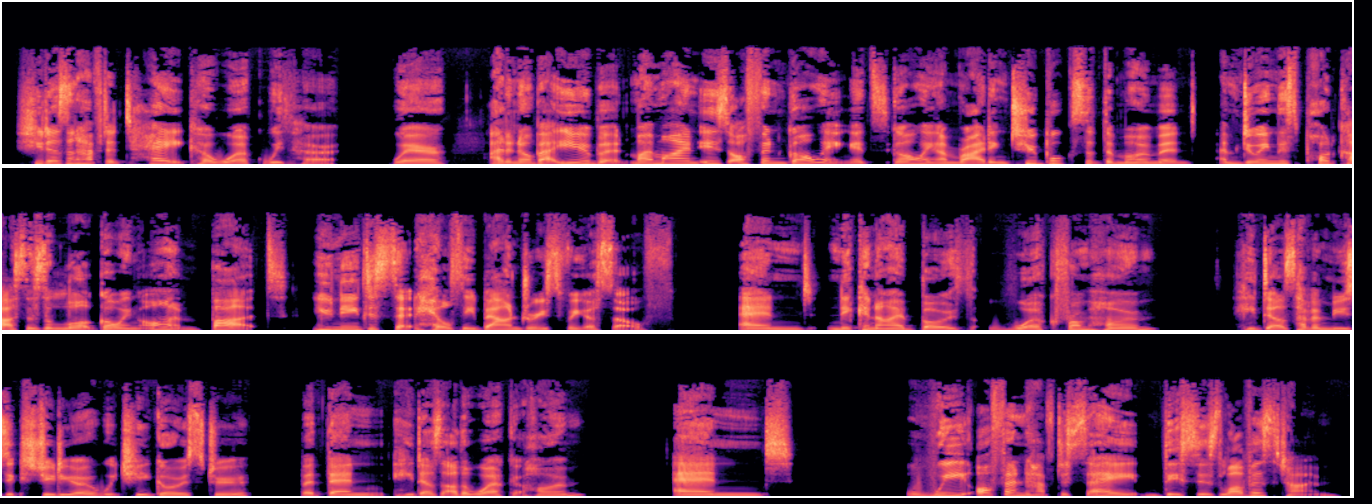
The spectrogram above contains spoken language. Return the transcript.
she doesn't have to take her work with her. Where I don't know about you, but my mind is often going. It's going. I'm writing two books at the moment. I'm doing this podcast. There's a lot going on, but you need to set healthy boundaries for yourself. And Nick and I both work from home. He does have a music studio, which he goes to, but then he does other work at home. And we often have to say, this is lover's time.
